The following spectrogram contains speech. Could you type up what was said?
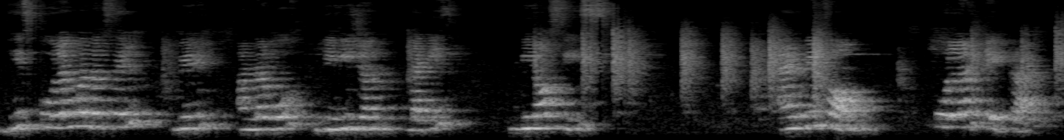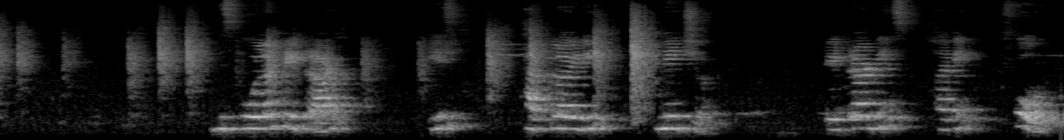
This pollen mother cell will undergo division that is meiosis and will form pollen tetrad. This pollen tetrad is haploid in nature. Tetrad means having four.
